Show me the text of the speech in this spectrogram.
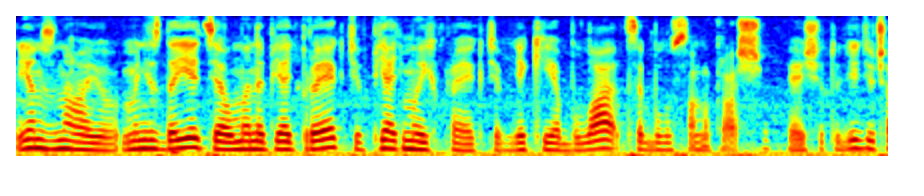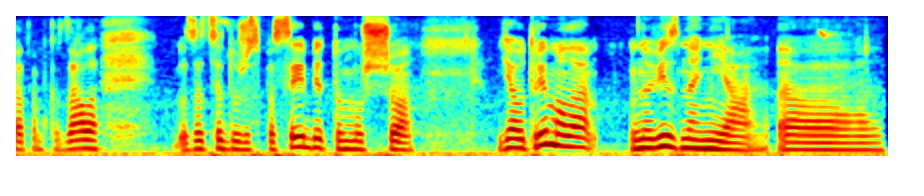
я не знаю, мені здається, у мене 5 проєктів, 5 моїх проєктів, які я була, це було саме краще. Я ще тоді дівчатам казала. За це дуже спасибі, тому що я отримала нові знання, е,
